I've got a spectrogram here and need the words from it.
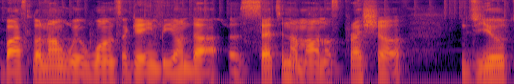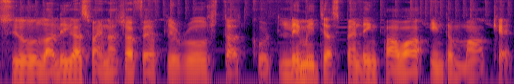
Barcelona will once again be under a certain amount of pressure due to La Liga's financial fair play rules that could limit their spending power in the market.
